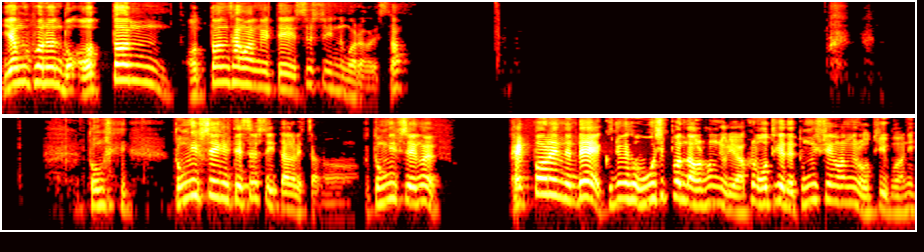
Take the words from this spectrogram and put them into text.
이항분포는 뭐 어떤 어떤 상황일 때 쓸 수 있는 거라 그랬어? 독립 독립시행일 때 쓸 수 있다 그랬잖아. 그 독립시행을 100번 했는데 그 중에서 50번 나올 확률이야. 그럼 어떻게 돼? 독립시행 확률을 어떻게 구하니?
